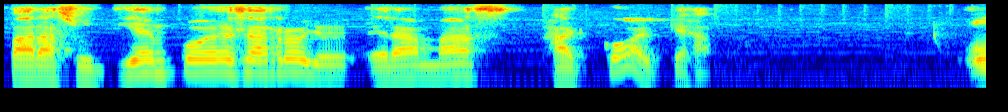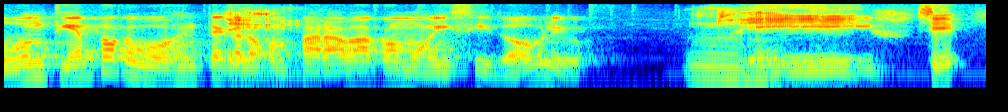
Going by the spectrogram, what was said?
para su tiempo de desarrollo, era más hardcore que Japón. Hubo un tiempo que hubo gente que lo comparaba como ECW. Sí, sí.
